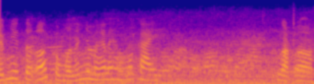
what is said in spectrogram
giống như tương ớt của mình đó nhưng mà cái này không có cay ngọt ngọt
